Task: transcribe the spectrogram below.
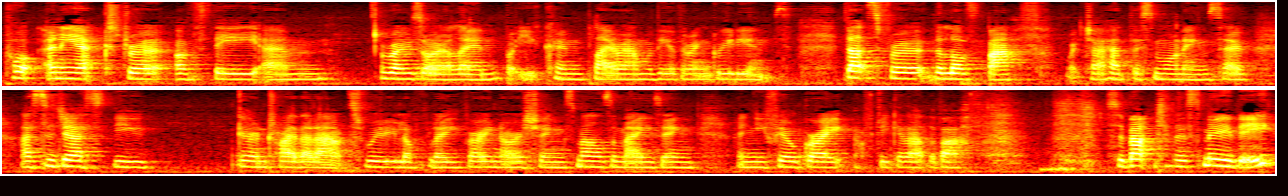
put any extra of the um, rose oil in, but you can play around with the other ingredients. That's for the love bath, which I had this morning. So I suggest you go and try that out. It's really lovely, very nourishing, smells amazing, and you feel great after you get out the bath. So back to the smoothie.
